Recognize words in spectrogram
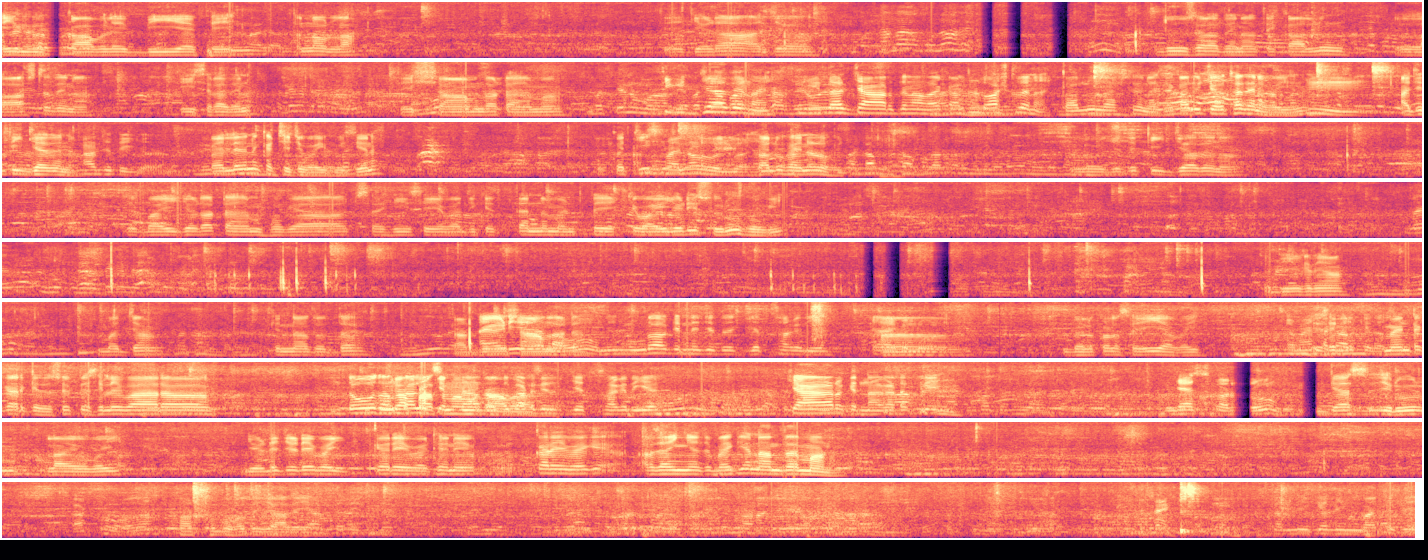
ਇਹ ਮੁਕਾਬਲੇ ਬੀਐਫਏ ਧਨੌਲਾ। ਤੇ ਜਿਹੜਾ ਅੱਜ ਦੂਸਰਾ ਦਿਨ ਆ ਤੇ ਕੱਲ ਨੂੰ ਲਾਸਟ ਦਿਨ ਆ ਤੀਸਰਾ ਦਿਨ। ਤੇ ਸ਼ਾਮ ਦਾ ਟਾਈਮ ਆ। ਤੀਜਾ ਦਿਨ ਹੈ ਮੇਲਾ 4 ਦਿਨਾਂ ਦਾ ਕੱਲ ਨੂੰ ਲਾਸਟ ਦਿਨ ਹੈ ਕੱਲ ਨੂੰ ਲਾਸਟ ਦਿਨ ਆ ਕੱਲ ਨੂੰ ਚੌਥਾ ਦਿਨ ਆ ਬਈ ਹਨਾ ਹੂੰ। ਅੱਜ ਤੀਜਾ ਦਿਨ। ਅੱਜ ਤੀਜਾ ਦਿਨ ਪਹਿਲੇ ਦਿਨ ਕੱਚੀ ਚਵਾਈ ਹੋਈ ਸੀ ਹਨਾ ਕੱਚੀ ਫਾਈਨਲ ਹੋ ਜੂਗਾ ਕੱਲ ਨੂੰ ਫਾਈਨਲ ਹੋ ਜੂ ਲੋ ਜੀ ਤੇ ਤੀਜਾ ਦਿਨ ਆ। ਤੇ ਬਾਈ, ਜਿਹੜਾ ਟਾਈਮ ਹੋ ਗਿਆ, ਸਹੀ 6 ਵੱਜ ਕੇ 3 ਮਿੰਟ ਤੇ ਚਵਾਈ ਜਿਹੜੀ ਸ਼ੁਰੂ ਹੋ ਗਈ। ਦੇਖਦੇ ਆ ਮੱਝਾਂ ਕਿੰਨਾ ਦੁੱਧ ਕੱਢਦੇ ਸ਼ਾਮ ਦਾ ਮੂਰਾ ਕਿੰਨੇ ਜਿੱਤ ਜਿੱਤ ਸਕਦੀ ਹੈ? ਕਿਆ ਕਿਲੋ ਬਿਲਕੁਲ ਸਹੀ ਆ ਬਾਈ। ਕਮੈਂਟ ਕਰਕੇ ਦੱਸੋ। ਪਿਛਲੀ ਵਾਰ ਦੋ ਦੰਦ ਪੂਰਾ ਵਾਲੀ ਕਿੰਨਾ ਦੁੱਧ ਕੱਢ ਕੇ ਜਿੱਤ ਸਕਦੀ ਹੈ? ਚਾਰ ਕਿੰਨਾ ਕੱਢ ਕੇ ਗੈਸ ਕਰੋ। ਗੈਸ ਜ਼ਰੂਰ ਲਾਇਓ ਬਾਈ। ਜਿਹੜੇ ਜਿਹੜੇ ਬਾਈ ਘਰੇ ਬੈਠੇ ਨੇ ਘਰੇ ਬਹਿ ਕੇ ਰਜਾਈਆਂ 'ਚ ਬਹਿ ਕੇ ਆਨੰਦ ਮਾਣੋ। ਇਕੱਠ ਬਹੁਤ ਜ਼ਿਆਦਾ ਆ ਕੱਲੀ ਕੱਲੀ ਮੱਝ ਤੇ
